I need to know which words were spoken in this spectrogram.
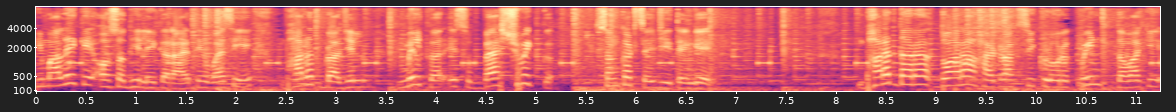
हिमालय के औषधि लेकर आए थे, वैसे भारत ब्राज़ील मिलकर इस वैश्विक संकट से जीतेंगे। भारत द्वारा हाइड्रोक्सीक्लोरोक्विन दवा की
